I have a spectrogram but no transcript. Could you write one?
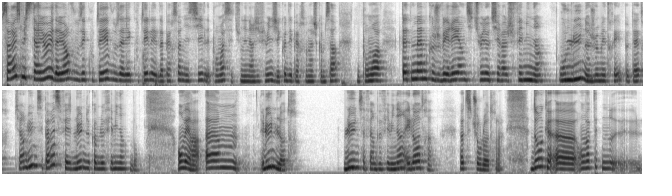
Ça reste mystérieux et d'ailleurs vous écoutez, vous allez écouter la personne ici. Pour moi c'est une énergie féminine, j'ai que des personnages comme ça. Donc pour moi, peut-être même que je vais réintituler le tirage féminin ou lune je mettrai peut-être. Tiens lune c'est pas mal, fait lune comme le féminin. Bon. On verra. Euh, l'une, l'autre. L'une, ça fait un peu féminin, et l'autre, l'autre, c'est toujours l'autre, là. Donc, euh, on va peut-être... Euh,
